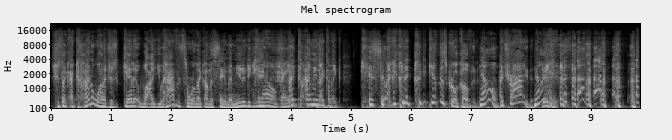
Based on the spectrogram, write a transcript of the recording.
She's like, I kind of want to just get it while you have it, so we're like on the same immunity kick. know, right? I, I mean, I can like kiss it. Like I couldn't couldn't give this girl COVID. No. I tried. No.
